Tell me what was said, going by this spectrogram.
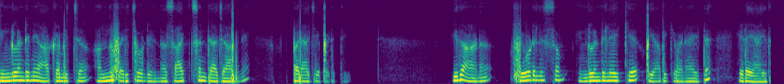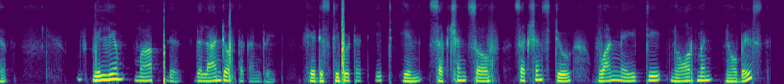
ഇംഗ്ലണ്ടിനെ ആക്രമിച്ച് അന്ന് ഭരിച്ചുകൊണ്ടിരുന്ന സാക്സൺ രാജാവിനെ പരാജയപ്പെടുത്തി. ഇതാണ് ഫ്യൂഡലിസം ഇംഗ്ലണ്ടിലേക്ക് വ്യാപിക്കുവാനായിട്ട് ഇടയായത്. William mapped the land of the country. He distributed it in sections of sections to one Norman Norman nobles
